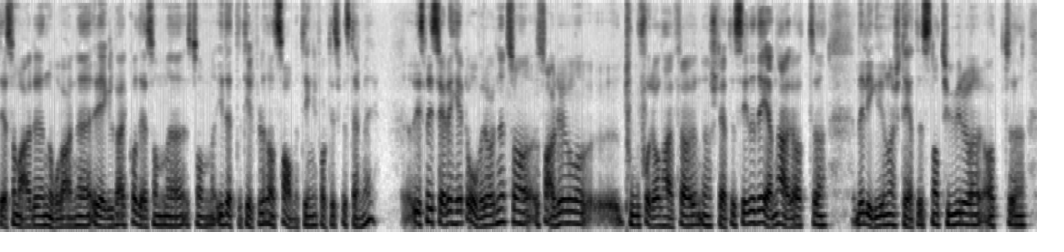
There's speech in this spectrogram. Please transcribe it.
det som er det nåværende regelverket, og det som, som i dette tilfellet da, Sametinget faktisk bestemmer. Hvis vi ser det helt overordnet, så, så, er det jo to forhold her fra universitetets side. Det ene er at eh, det ligger i universitetets natur at eh,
